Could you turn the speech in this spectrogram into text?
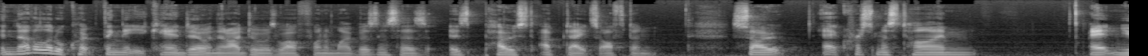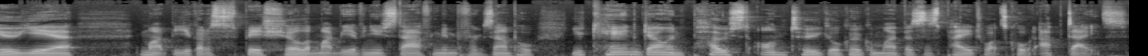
Another little quick thing that you can do, and that I do as well for one of my businesses, is post updates often. So at Christmas time, at New Year, it might be you've got a special, it might be you have a new staff member, for example, you can go and post onto your Google My Business page what's called updates.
